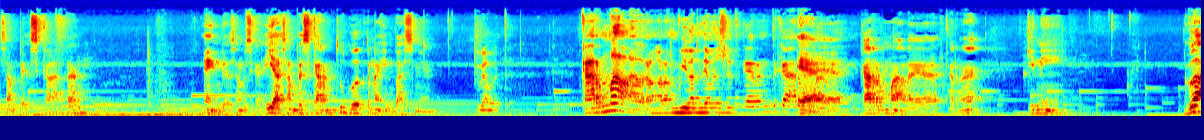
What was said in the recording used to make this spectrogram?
sampai sekarang eh enggak sampai sekarang iya sampai sekarang tuh gue kena imbasnya. Kenapa? Tuh? Karma lah orang-orang bilang zaman sekarang itu karma. Iya, iya, karma lah ya. Karena gini, gua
